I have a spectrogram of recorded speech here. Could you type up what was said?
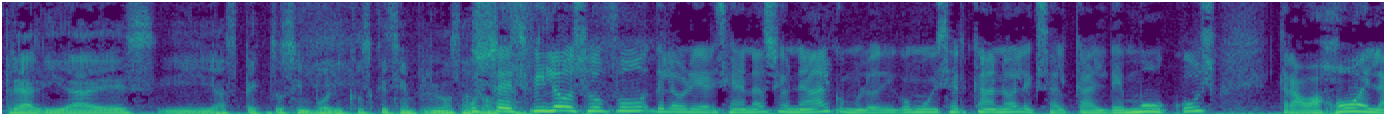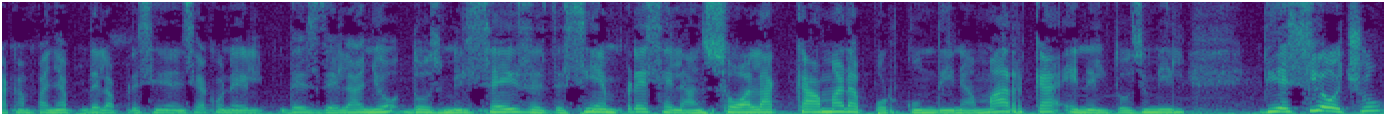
realidades y aspectos simbólicos que siempre nos asombran. Usted es filósofo de la Universidad Nacional, como lo digo, muy cercano al exalcalde Mocus. Trabajó en la campaña de la presidencia con él desde el año 2006, desde siempre. Se lanzó a la Cámara por Cundinamarca en el 2018.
